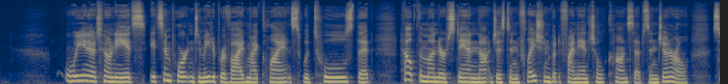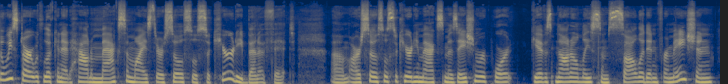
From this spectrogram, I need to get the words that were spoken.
Well, you know, Tony, it's it's important to me to provide my clients with tools that help them understand not just inflation but financial concepts in general. So we start with looking at how to maximize their Social Security benefit. Um, our Social Security maximization report gives not only some solid information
